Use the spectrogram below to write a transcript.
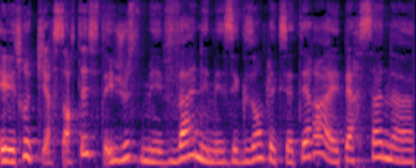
Et les trucs qui ressortaient, c'était juste mes vannes et mes exemples, etc. Et personne, euh,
